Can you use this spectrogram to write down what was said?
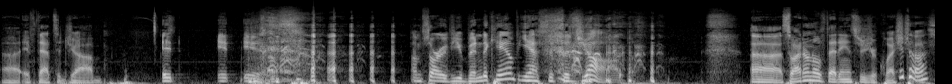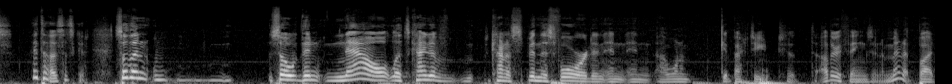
uh, if that's a job. It it is. I'm sorry. Have you been to camp? Yes, it's a job. Uh, so I don't know if that answers your question. it does. It does. That's good. So then, so then now let's kind of kind of spin this forward, and and, and I want to get back to, to to other things in a minute, but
